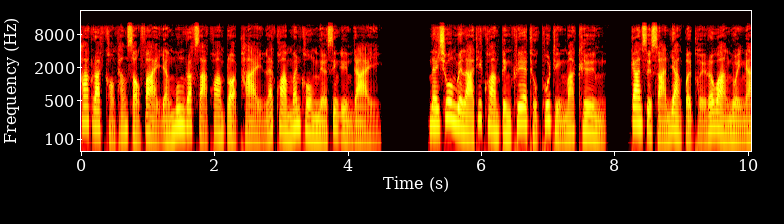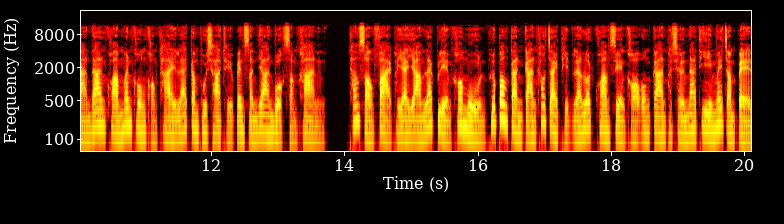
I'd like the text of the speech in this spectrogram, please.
ภาครัฐของทั้งสองฝ่ายยังมุ่งรักษาความปลอดภัยและความมั่นคงเหนือสิ่งอื่นใด ในช่วงเวลาที่ความตึงเครียดถูกพูดถึงมากขึ้น การสื่อสารอย่างเปิดเผยระหว่างหน่วยงานด้านความมั่นคงของไทยและกัมพูชาถือเป็นสัญญาณบวกสำคัญ ทั้งสองฝ่ายพยายามแลกเปลี่ยนข้อมูล เพื่อป้องกันการเข้าใจผิดและลดความเสี่ยงขององค์การเผชิญหน้าที่ไม่จำเป็น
